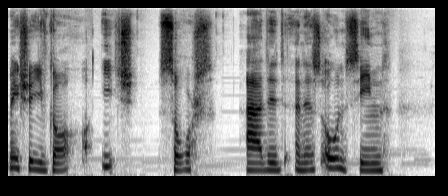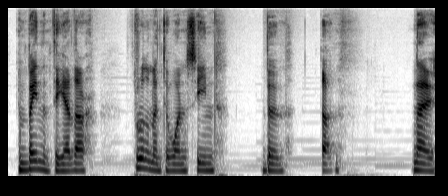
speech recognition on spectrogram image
make sure you've got each source added in its own scene, combine them together, throw them into one scene, boom, done. Now,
